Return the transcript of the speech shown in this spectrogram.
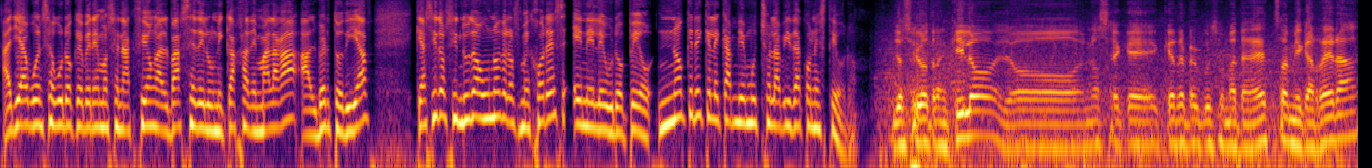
Allá buen seguro que veremos en acción al base del Unicaja de Málaga, Alberto Díaz, que ha sido sin duda uno de los mejores en el europeo. ¿No cree que le cambie mucho la vida con este oro? Yo sigo tranquilo, yo no sé qué, repercusión va a tener esto en mi carrera.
